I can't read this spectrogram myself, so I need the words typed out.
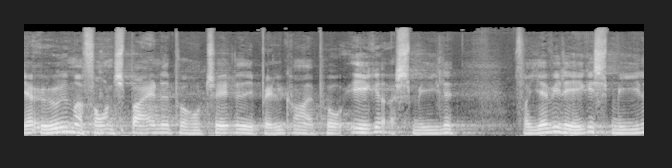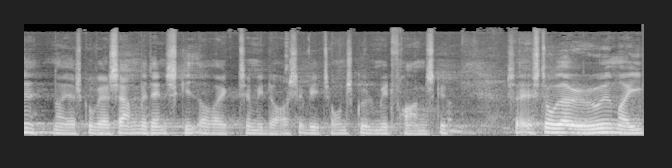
Jeg øvede mig foran spejlet på hotellet i Belgrad på ikke at smile, for jeg ville ikke smile, når jeg skulle være sammen med den skiderik til Milosevic, undskyld mit franske. Så jeg stod og øvede mig i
